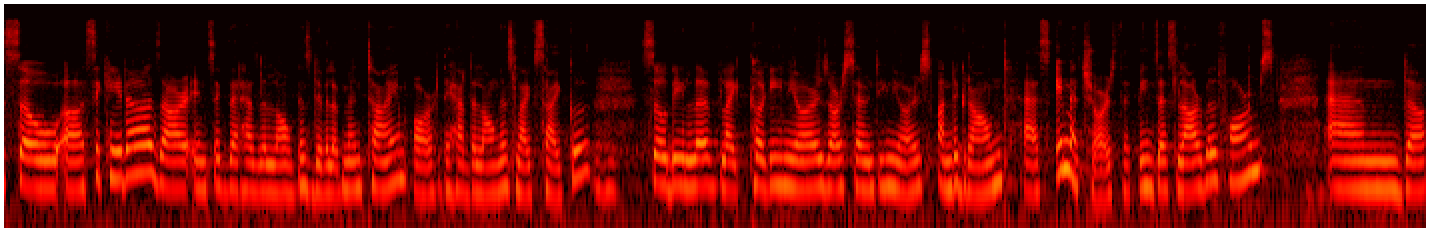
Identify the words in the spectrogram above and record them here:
So uh, cicadas are insects that has the longest development time or they have the longest life cycle. Mm -hmm. So they live like 13 years or 17 years underground as immatures. That means as larval forms. And uh,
